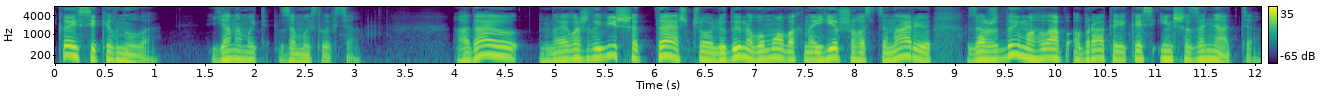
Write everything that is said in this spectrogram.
Кейсі кивнула. Я на мить замислився. Гадаю, найважливіше те, що людина в умовах найгіршого сценарію завжди могла б обрати якесь інше заняття.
